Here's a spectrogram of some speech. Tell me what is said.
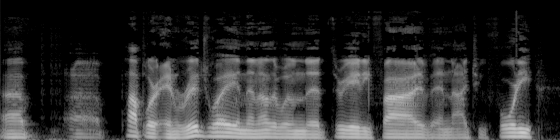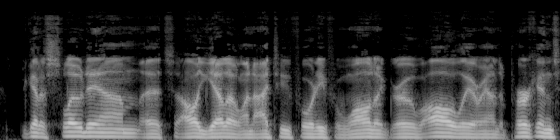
Poplar and Ridgeway, and then another one at 385 and I 240. We got a slowdown. It's all yellow on I 240 from Walnut Grove all the way around to Perkins.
